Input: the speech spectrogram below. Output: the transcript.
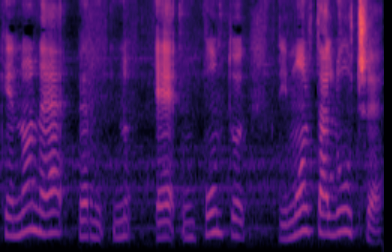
che non è, per, è un punto di molta luce,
